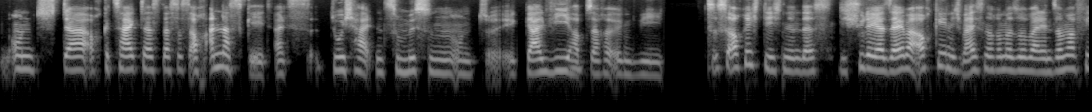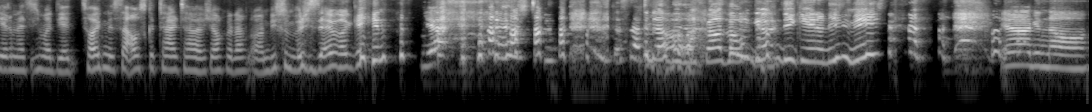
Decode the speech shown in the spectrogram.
und da auch gezeigt hast, dass es auch anders geht, als durchhalten zu müssen und äh, egal wie, mhm. Hauptsache irgendwie. Es ist auch richtig, ne, dass die Schüler ja selber auch gehen. Ich weiß noch immer so bei den Sommerferien, als ich mal die Zeugnisse ausgeteilt habe, habe ich auch gedacht, oh, am liebsten würde ich selber gehen. Ja, stimmt. Das hatte ich auch. Oh Gott, warum dürfen die gehen und ich nicht? Ja, genau.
